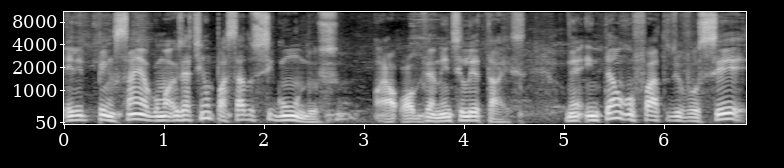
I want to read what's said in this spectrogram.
ele pensar em alguma... Já tinham passado segundos, obviamente letais. Né? Então, o fato de você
